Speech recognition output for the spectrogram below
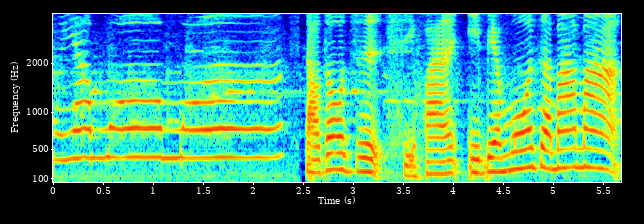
我要摸摸。小豆子喜欢一边摸着妈妈，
